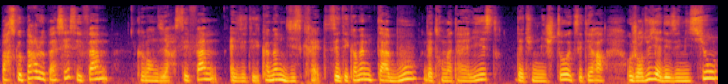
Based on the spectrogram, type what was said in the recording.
Parce que par le passé, ces femmes, comment dire, ces femmes, elles étaient quand même discrètes. C'était quand même tabou d'être matérialiste, d'être une michto, etc. Aujourd'hui, il y a des émissions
